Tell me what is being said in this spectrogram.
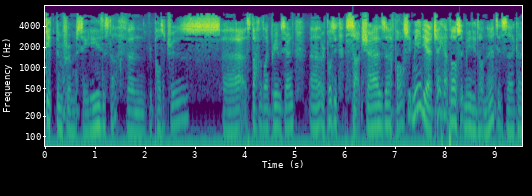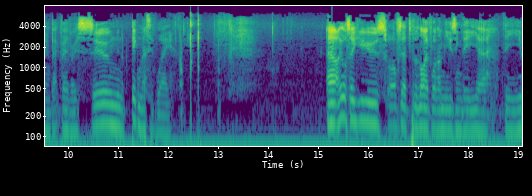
get them from CDs and stuff, and repositories, uh, stuff that I previously owned, uh, repositories such as uh, Media. Check out fastfootmedia.net. It's uh, coming back very, very soon in a big, massive way. Uh, I also use, well, obviously for the live one, I'm using the uh, the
